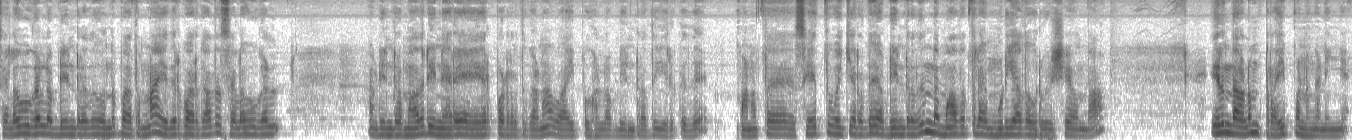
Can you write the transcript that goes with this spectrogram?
செலவுகள் அப்படின்றது வந்து பார்த்தோம்னா எதிர்பார்க்காத செலவுகள் அப்படின்ற மாதிரி நிறைய ஏற்படுறதுக்கான வாய்ப்புகள் அப்படின்றது இருக்குது. பணத்தை சேர்த்து வைக்கிறது அப்படின்றது இந்த மாதத்தில் முடியாத ஒரு விஷயம்தான். இருந்தாலும் ட்ரை பண்ணுங்கள் நீங்கள்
